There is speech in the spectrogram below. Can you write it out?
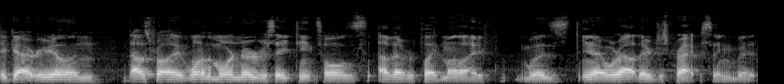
it got real, and that was probably one of the more nervous 18th holes I've ever played in my life. Was you know we're out there just practicing, but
